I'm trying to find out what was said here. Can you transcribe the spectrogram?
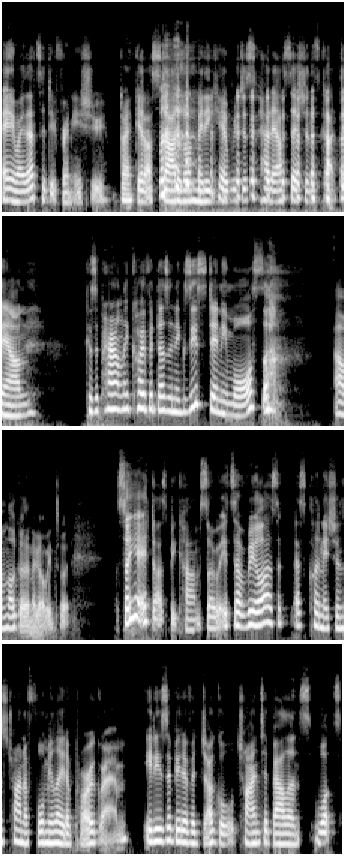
Anyway, that's a different issue. Don't get us started on Medicare. We just had our sessions cut down because apparently COVID doesn't exist anymore. So I'm not going to go into it. So, yeah, it does become. So, it's a real, as, as clinicians trying to formulate a program, it is a bit of a juggle trying to balance what's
